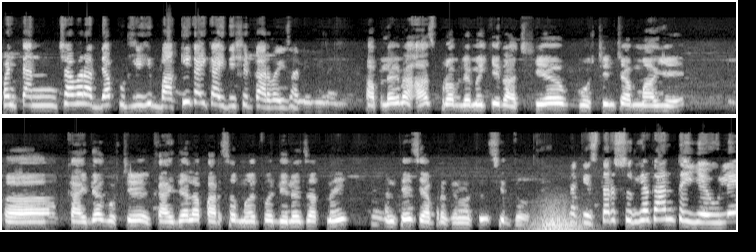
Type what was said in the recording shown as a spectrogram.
पण त्यांच्यावर अद्याप कुठलीही बाकी काही कायदेशीर कारवाई झालेली नाही आपल्याकडे हाच प्रॉब्लेम आहे की राजकीय गोष्टींच्या मागे कायद्या गोष्टी कायद्याला फारसं महत्त्व दिलं जात नाही आणि तेच या प्रकरणातून सिद्ध होते. नक्कीच. तर सूर्यकांत येवले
